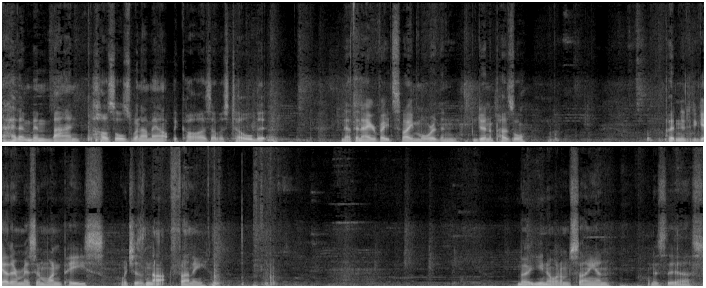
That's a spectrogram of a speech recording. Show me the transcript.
I haven't been buying puzzles when I'm out because I was told that nothing aggravates somebody more than doing a puzzle. Putting it together missing one piece, which is not funny. But you know what I'm saying. What is this?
